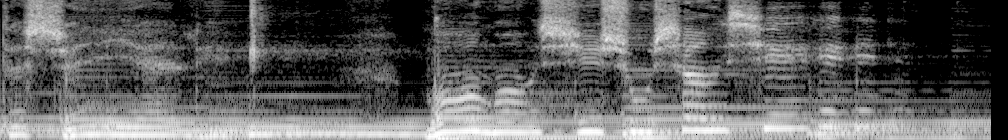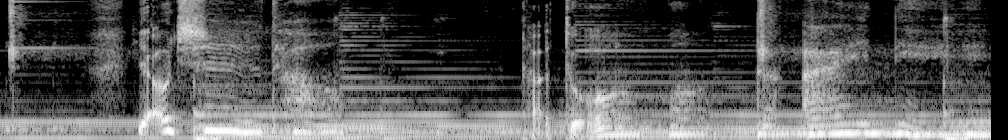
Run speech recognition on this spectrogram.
的深夜里，默默细数伤心。要知道，他多么的爱你。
